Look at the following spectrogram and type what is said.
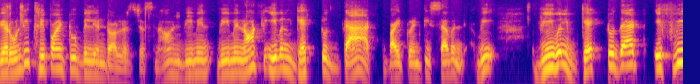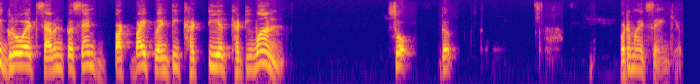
we are only 3.2 billion dollars just now and we mm-hmm. may we may not even get to that by 27 we we will get to that if we grow at 7% but by 2030 and 31 so the what am i saying here?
